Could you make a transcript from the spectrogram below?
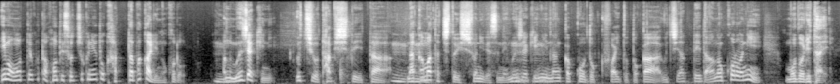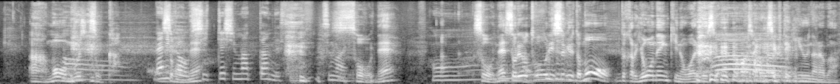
今思っていることは本当に率直に言うと買ったばかりの頃、あの無邪気に宇宙を旅していた仲間たちと一緒にですね、無邪気になんかこうドッグファイトとか打ち合っていたあの頃に戻りたい。ああもう無そうか。何かを知ってしまったんですね。つまり。そうね。そうね。それを通り過ぎるともうだから幼年期の終わりですよ。まさに SF 的に言うならば。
